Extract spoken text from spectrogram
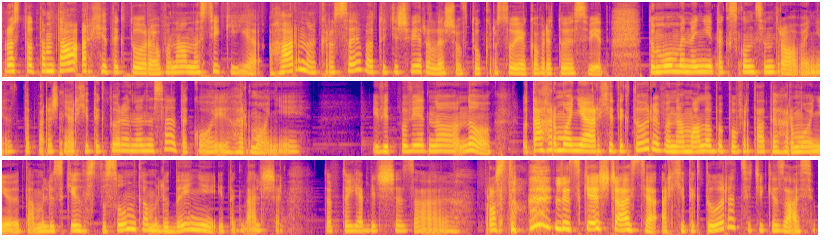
Просто там та архітектура, вона настільки є гарна, красива. Тоді ж вірили, що в ту красу, яка врятує світ. Тому ми на ній так сконцентровані. Теперішня архітектура не несе такої гармонії. І відповідно, ну та гармонія архітектури вона мала би повертати гармонію там людським стосункам, людині і так далі. Тобто я більше за просто людське щастя. Архітектура це тільки засіб.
